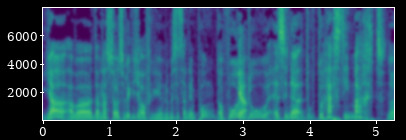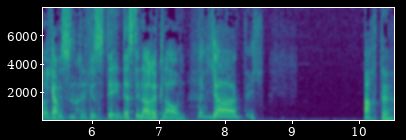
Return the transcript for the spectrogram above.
Ja, aber dann hast du also wirklich aufgegeben. Du bist jetzt an dem Punkt, obwohl ja. du es in der, du, du hast die Macht. Ne? Du, bist, du bist der interstellare Clown. Ja, ich dachte,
